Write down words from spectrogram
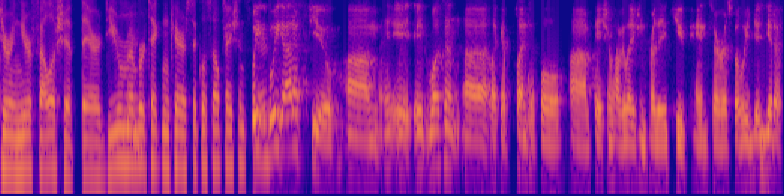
during your fellowship there. Do you remember mm-hmm. taking care of sickle cell patients? There? We we got a few. Um, it, it wasn't uh, like a plentiful um, patient population for the acute pain service, but we did get a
